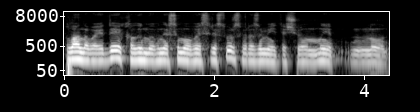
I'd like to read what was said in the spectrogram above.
планова ідея, коли ми внесемо весь ресурс, ви розумієте, що ми ну,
